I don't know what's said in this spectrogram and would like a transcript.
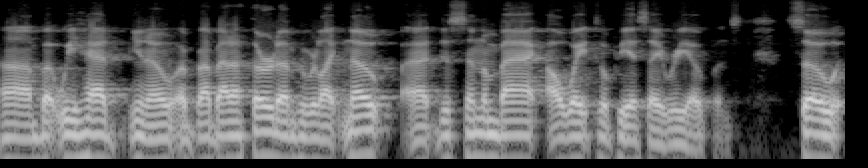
Uh, but we had, you know, about a third of them who were like, nope, uh, just send them back. I'll wait till PSA reopens. So,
